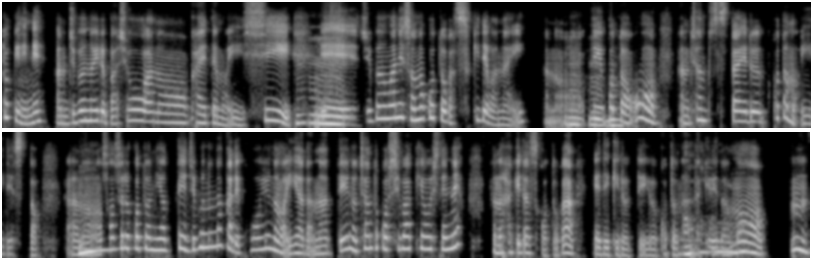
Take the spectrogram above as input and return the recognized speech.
時にね、あの、自分のいる場所を、あの、変えてもいいし、うんえー自分はね、そのことが好きではない、あの、うんうんうん。っていうことを、あの、ちゃんと伝えることもいいですと。あうの、ん。そうすることによって、自分の中でこういうのは嫌だなっていうのをちゃんとこう仕分けをしてね、あの、吐き出すことがえーできるっていうことなんだけれども、うん。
